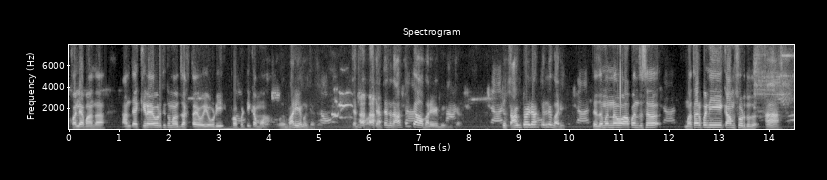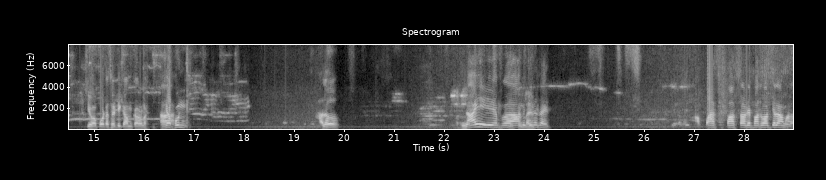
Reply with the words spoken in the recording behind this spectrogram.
खोल्या बांधा आणि त्या किरायावरती तुम्हाला जगता यावं एवढी प्रॉपर्टी कमवा. मग भारी आहे मग त्याचं. त्याचं- त्याचं आता का भारी आहे. तो सांगतोय ना ते लय भारी. त्याचं म्हणणं आपण जसं म्हातारपणी काम सोडतो होतं हा. किंवा पोटासाठी काम करावं लागतं. हा. फोन? हॅलो? नाही ब- आम्ही live तिथेच आहेत. पाच पाच साडेपाच वाजतील आम्हाला.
